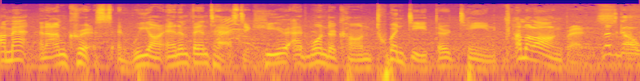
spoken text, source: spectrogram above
I'm Matt. And I'm Chris, and we are Animfantastic here at WonderCon 2013. Come along, friends. Let's go.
